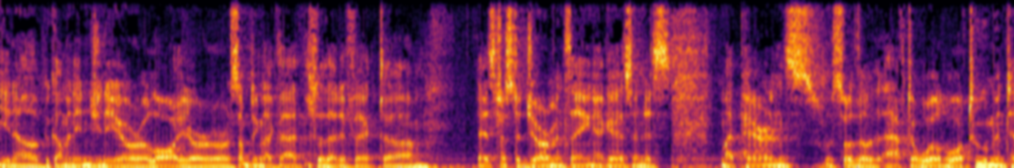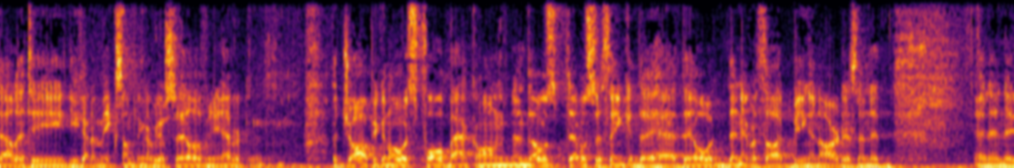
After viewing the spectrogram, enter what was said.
you know, become an engineer or a lawyer or something like that to that effect. Um, that's just a German thing, I guess, and it's my parents sort of the after World War II mentality. You got to make something of yourself, and you have a, a job you can always fall back on. And that was that was the thinking they had. They all they never thought being an artist and it and then a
